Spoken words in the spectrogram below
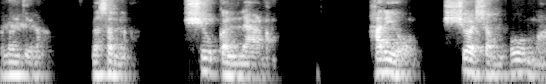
आनंदी राहा. प्रसन्न शिव कल्याण हरिओम. शिवशंभो मा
